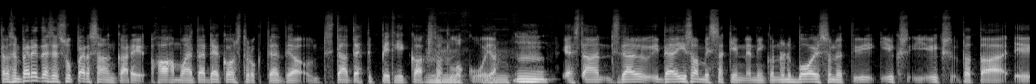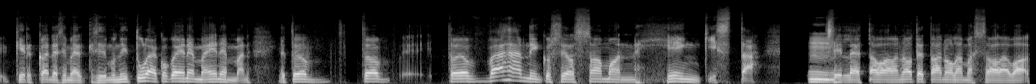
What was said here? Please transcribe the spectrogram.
tällaisen perinteisen supersankarihahmoja tai dekonstrukteja, sitä on tehty pitkin 2000-lukua jo. Mm, mm. Ja sitä, on, sitä, sitä isommissakin, niin kuin, no Boys on nyt yksi, yksi tota, kirkkain esimerkki siitä, mutta niitä tulee koko enemmän enemmän. Ja toi on toi on, toi on vähän niin kuin siellä saman henkistä. Mm. Silleen, että tavallaan ne otetaan olemassa oleva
